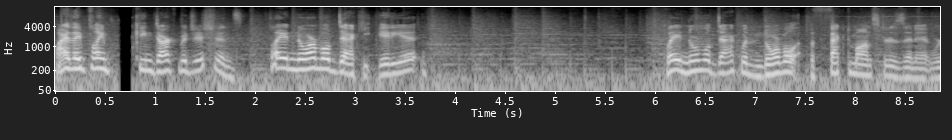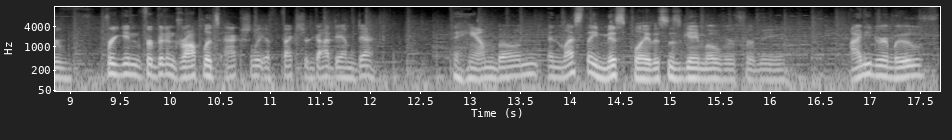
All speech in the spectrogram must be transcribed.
Why are they playing Dark Magicians? Play a normal deck, you idiot! Play a normal deck with normal effect monsters in it, where freaking Forbidden Droplets actually affects your goddamn deck. The Hambone, unless they misplay, this is game over for me. I need to remove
